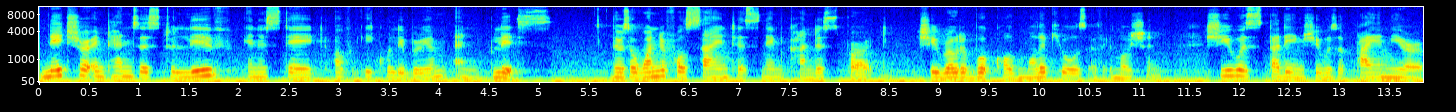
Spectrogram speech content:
Nature intends us to live in a state of equilibrium and bliss. There's a wonderful scientist named Candace Pert. She wrote a book called Molecules of Emotion she was studying, she was a pioneer,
